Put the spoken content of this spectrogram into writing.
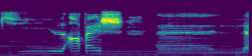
qu'ils empêchent euh, le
